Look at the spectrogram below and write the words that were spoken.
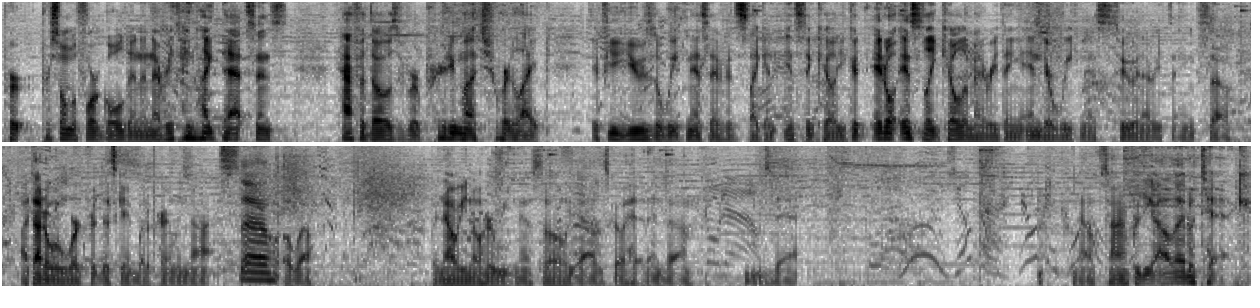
per Persona 4 Golden and everything like that. Since half of those were pretty much were like, if you use the weakness, if it's like an instant kill, you could it'll instantly kill them and everything, and their weakness too and everything. So I thought it would work for this game, but apparently not. So oh well. But now we know her weakness, so yeah, let's go ahead and um, use that. Now it's time for the all-out attack.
